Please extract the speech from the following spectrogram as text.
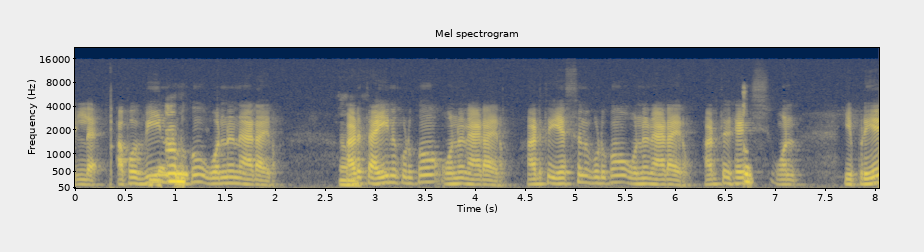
இல்லை. அப்போ வின்னு கொடுக்கும் ஒன்றுன்னு ஆட் ஆயிரும். அடுத்து ஐன்னு கொடுக்கும் ஒன்றுன்னு ஆட் ஆயிரும். அடுத்து எஸ்ன்னு கொடுக்கும் ஒன்றுன்னு ஆட் ஆயிரும். அடுத்து ஹெச் ஒன் இப்படியே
